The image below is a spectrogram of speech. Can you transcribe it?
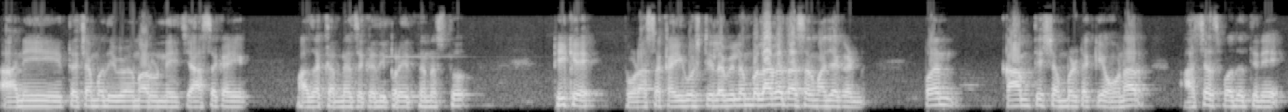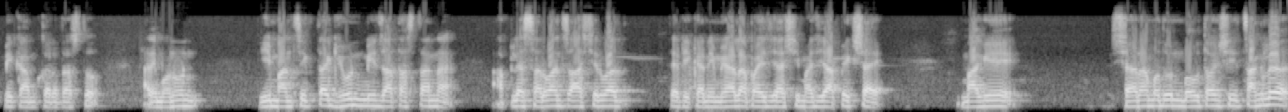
आणि त्याच्यामध्ये वेळ मारून न्यायची असं काही माझा करण्याचा कधी प्रयत्न नसतो. ठीक आहे थोडासा काही गोष्टीला विलंब लागत असेल माझ्याकडनं. पण काम ते शंभर टक्के होणार अशाच पद्धतीने मी काम करत असतो. आणि म्हणून ही मानसिकता घेऊन मी जात असताना आपल्या सर्वांचा आशीर्वाद त्या ठिकाणी मिळाला पाहिजे अशी माझी अपेक्षा आहे. मागे शहरामधून बहुतांशी चांगलं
